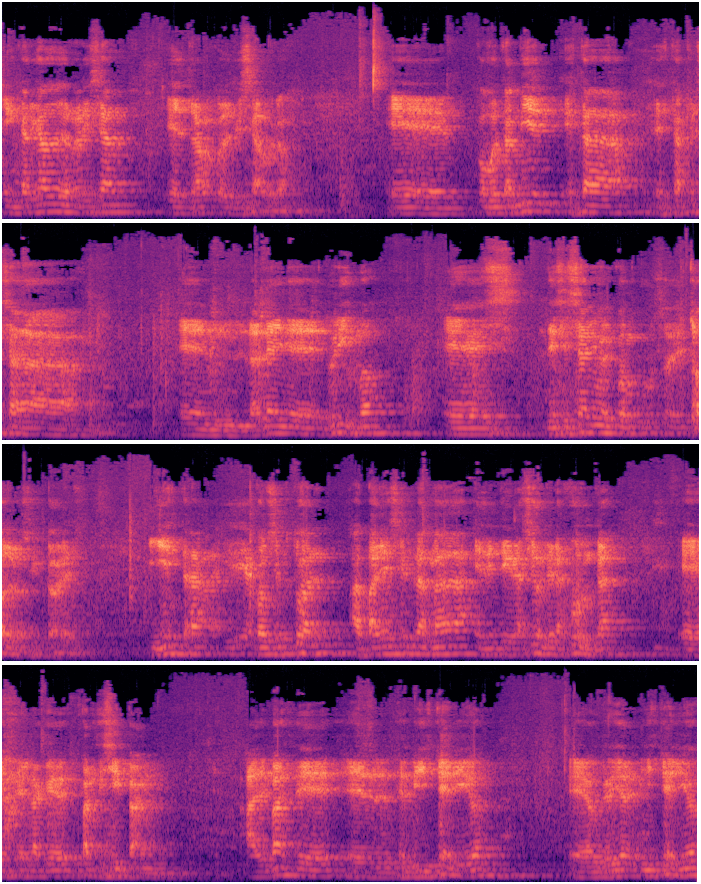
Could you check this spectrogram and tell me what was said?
encargados de realizar el trabajo del tesauro. Eh, como también está, está expresada en la ley de turismo, es necesario el concurso de todos los sectores. Y esta idea conceptual aparece plasmada en la integración de la Junta, eh, en la que participan además del de Ministerio, eh, autoridad del Ministerio,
